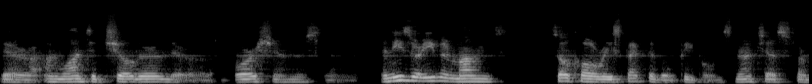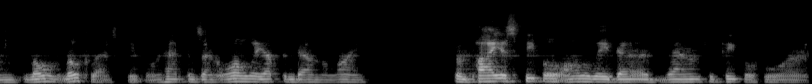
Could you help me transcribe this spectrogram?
There are unwanted children. There are abortions. And these are even among so-called respectable people. It's not just from low, low-class people. It happens on all the way up and down the line. From pious people all the way down, down to people who are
